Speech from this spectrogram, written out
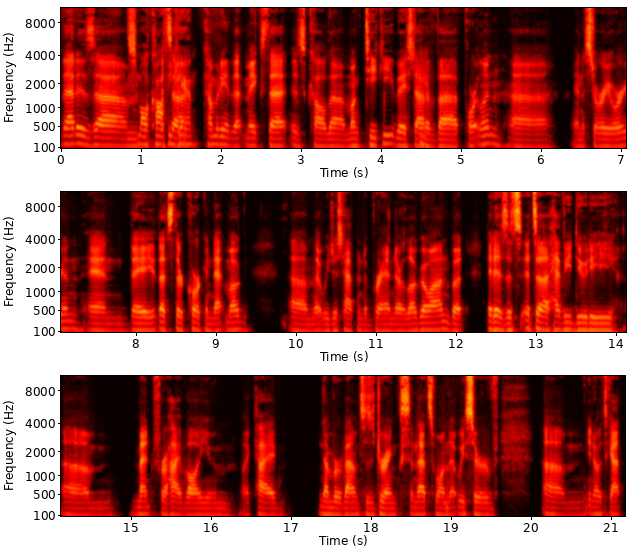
that is um, Small coffee it's a can? company that makes that is called uh, Munktiki, based out Hmm. of uh, Portland uh, and Astoria, Oregon, and they that's their cork and net mug um, that we just happen to brand our logo on. But it is it's it's a heavy duty, um, meant for high volume, like high number of ounces drinks, and that's one that we serve. Um, you know, it's got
